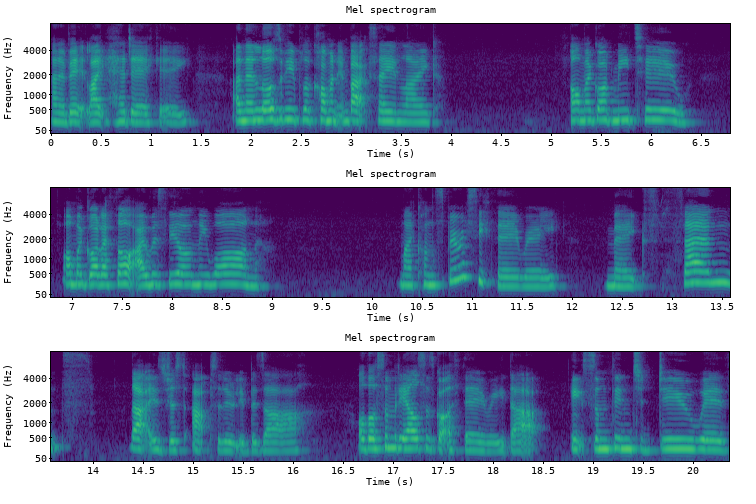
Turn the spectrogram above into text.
and a bit like headachy. And then loads of people are commenting back saying like, "Oh my god, me too. Oh my god, I thought I was the only one." My conspiracy theory makes sense. That is just absolutely bizarre. Although somebody else has got a theory that it's something to do with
